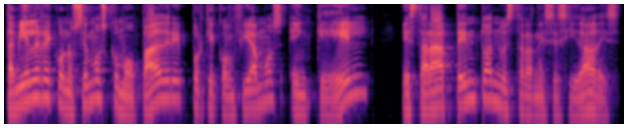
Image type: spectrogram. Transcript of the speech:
También le reconocemos como Padre porque confiamos en que Él estará atento a nuestras necesidades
